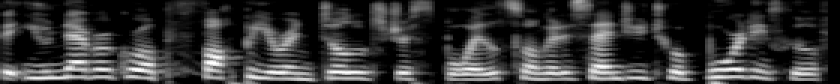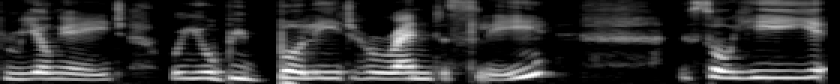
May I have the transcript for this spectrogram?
that you never grow up floppy or indulged or spoiled. So I'm going to send you to a boarding school from a young age where you'll be bullied horrendously. So he,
